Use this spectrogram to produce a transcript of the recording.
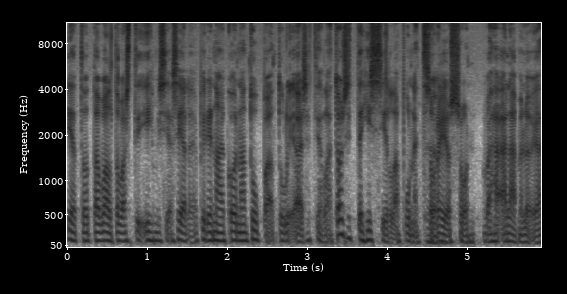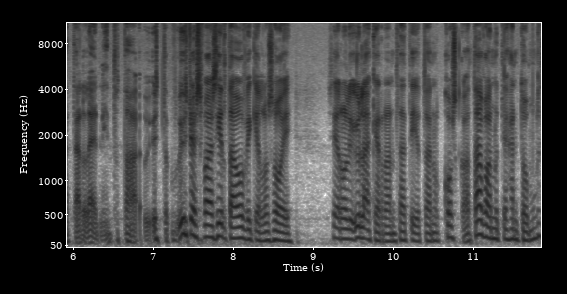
ja tota, valtavasti ihmisiä siellä ja pidin aikoinaan tupaan tuliaiset ja laitoin sitten hissiin lapun, että sori jos on vähän älämölöjä tälleen. Niin tota, yhdessä vaan siltä ovikello soi siellä oli yläkerran täti, jota en ole koskaan tavannut ja hän toi mulle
